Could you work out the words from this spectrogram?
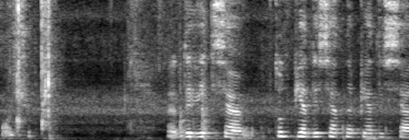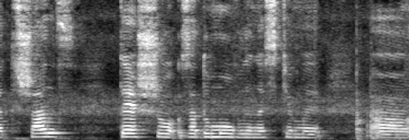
Хочуть. Дивіться, тут 50 на 50 шанс те, що за домовленостями а,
